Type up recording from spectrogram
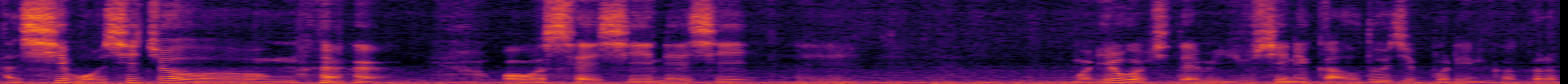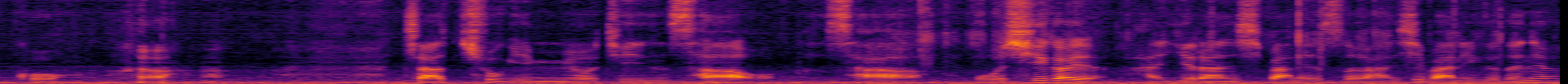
한 15시쯤 오후 3시, 4시 뭐 7시 되면 유시니까 어두워지 버리니까 그렇고 자축, 인묘, 진, 사, 사, 오시가 한 11시 반에서 1시 반이거든요.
